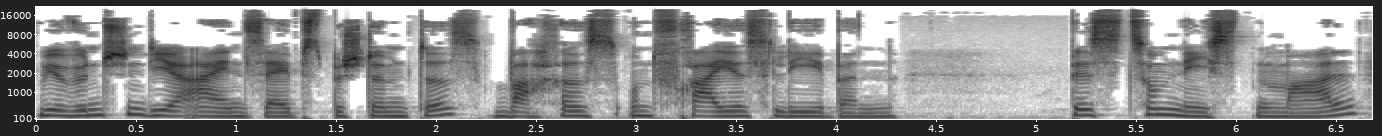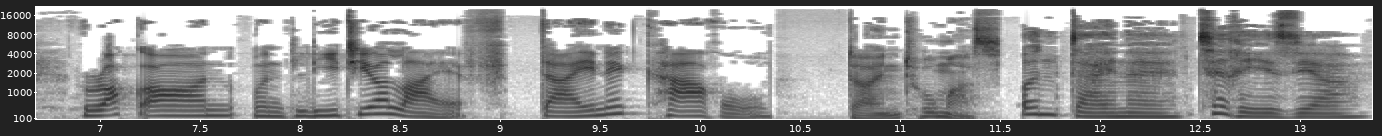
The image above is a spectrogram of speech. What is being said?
Wir wünschen dir ein selbstbestimmtes, waches und freies Leben. Bis zum nächsten Mal. Rock on und lead your life. Deine Caro. Dein Thomas. Und deine Theresia.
